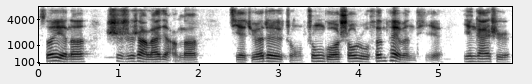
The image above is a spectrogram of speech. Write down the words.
所以呢，事实上来讲呢，解决这种中国收入分配问题，应该是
